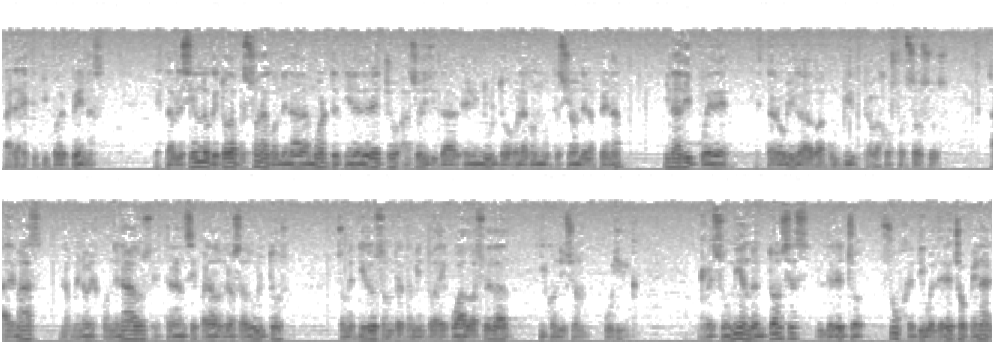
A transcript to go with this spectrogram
para este tipo de penas, estableciendo que toda persona condenada a muerte tiene derecho a solicitar el indulto o la conmutación de la pena y nadie puede estar obligado a cumplir trabajos forzosos. Además, los menores condenados estarán separados de los adultos, sometidos a un tratamiento adecuado a su edad y condición jurídica. Resumiendo entonces, el derecho subjetivo, el derecho penal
